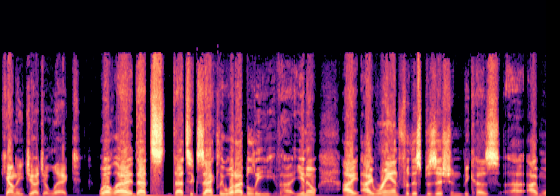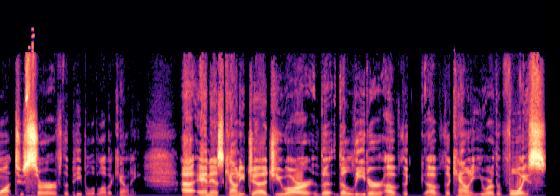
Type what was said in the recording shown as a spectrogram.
county judge elect. Well, uh, that's that's exactly what I believe. Uh, you know, I, I ran for this position because uh, I want to serve the people of Lubbock County. Uh, and as county judge, you are the, the leader of the of the county. You are the voice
